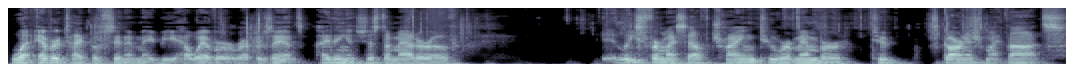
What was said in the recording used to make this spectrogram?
whatever type of sin it may be, however it represents, I think it's just a matter of, at least for myself, trying to remember to garnish my thoughts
